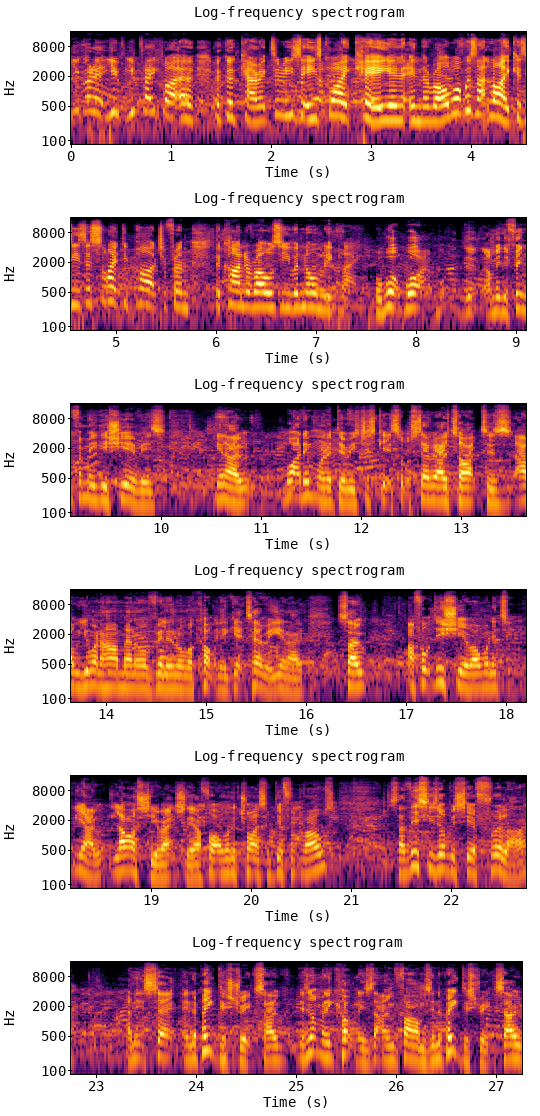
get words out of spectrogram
You got it. You, you played quite a, a good character. He's, he's quite key in, in the role. What was that like? Because he's a slight departure from the kind of roles you would normally play. Well, what, what, I mean, the thing for me this year is, you know, what I didn't want to do is just get sort of stereotyped as, oh, you want a hard man or a villain or a cockney, get Terry, you know. So I thought this year I wanted to, you know, last year actually, I thought I want to try some different roles. So this is obviously a thriller, and it's set in the Peak District. So there's not many cockneys that own farms in the Peak District. So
